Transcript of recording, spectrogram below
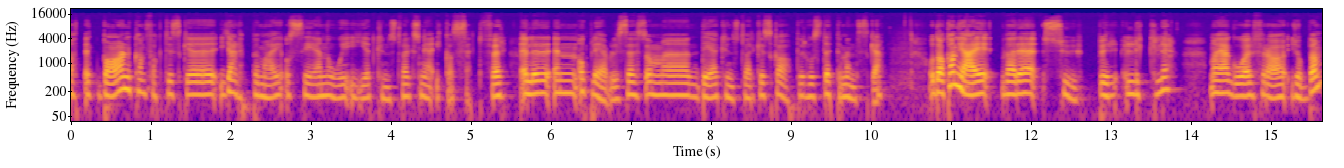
At et barn kan faktisk eh, hjelpe meg å se noe i et kunstverk som jeg ikke har sett før. Eller en opplevelse som eh, det kunstverket skaper hos dette mennesket. Og da kan jeg være superlykkelig når jeg går fra jobben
